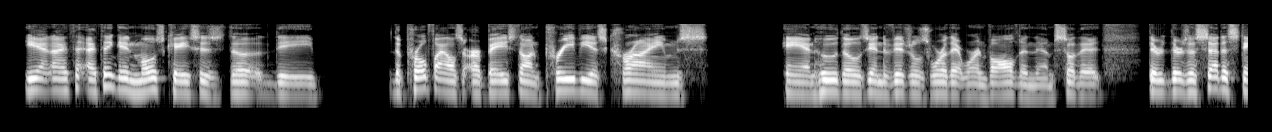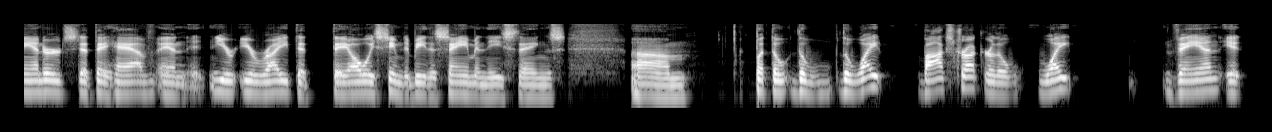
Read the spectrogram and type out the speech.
Yeah, and I, th- I think in most cases the the the profiles are based on previous crimes and who those individuals were that were involved in them. So that there there's a set of standards that they have, and you're you're right that they always seem to be the same in these things. Um, but the the the white box truck or the white van, it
